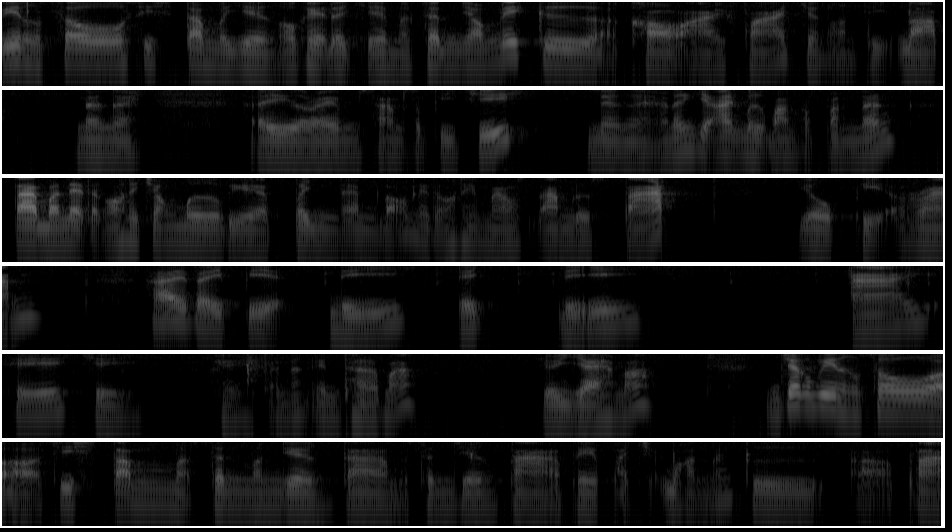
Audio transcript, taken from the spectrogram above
វានឹង show system របស់យើងអូខេដូចជាម៉ាស៊ីនខ្ញុំនេះគឺ Core i5 ចំនួនទី10ហ្នឹងហើយហើយ RAM 32GB ហ្នឹងហើយអាហ្នឹងយើងអាចមើលបានប៉ុណ្ណឹងតែបើអ្នកទាំងអស់គ្នាចង់មើលវាពេញតែម្ដងអ្នកទាំងអស់គ្នាមកស្ដាំលើ start យកពាក្យ run ហើយវៃពាក្យ d x d i a j អូខេប៉ណ្ណឹង enter មកយក yes មកអញ្ចឹងវានឹងសូ system ម៉ាស៊ីនរបស់យើងតើម៉ាស៊ីនយើងប្រើពេលបច្ចុប្បន្នហ្នឹងគឺប្រើ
